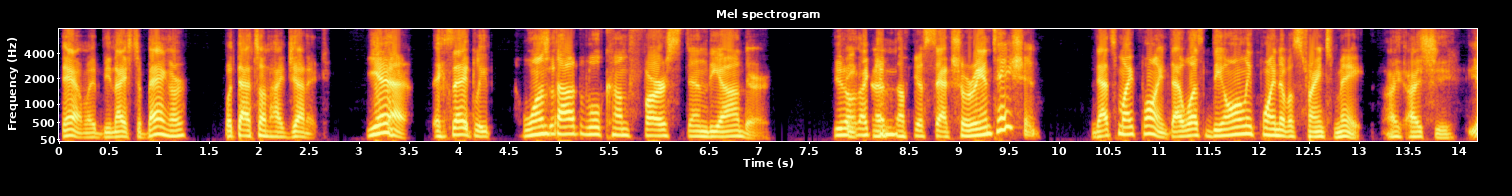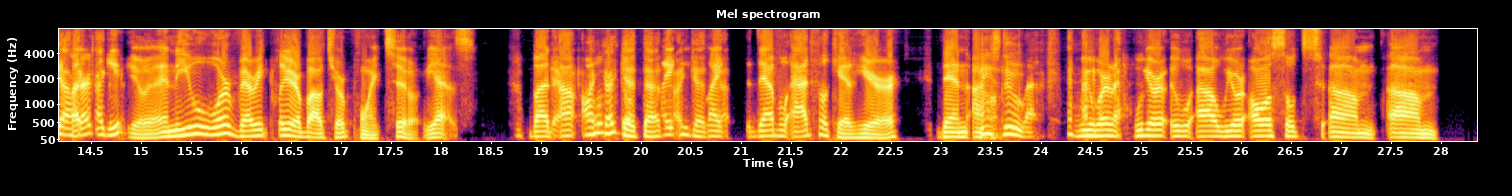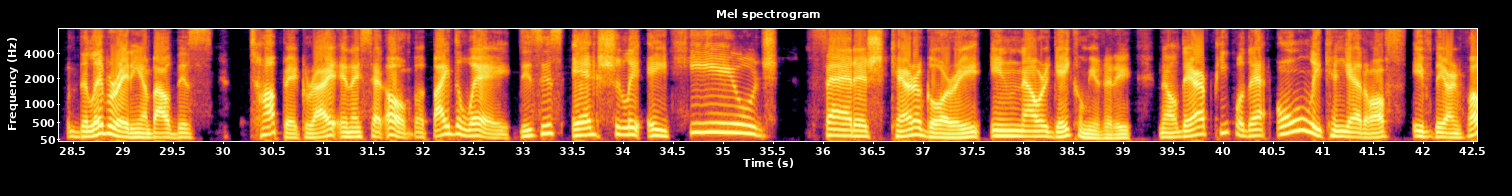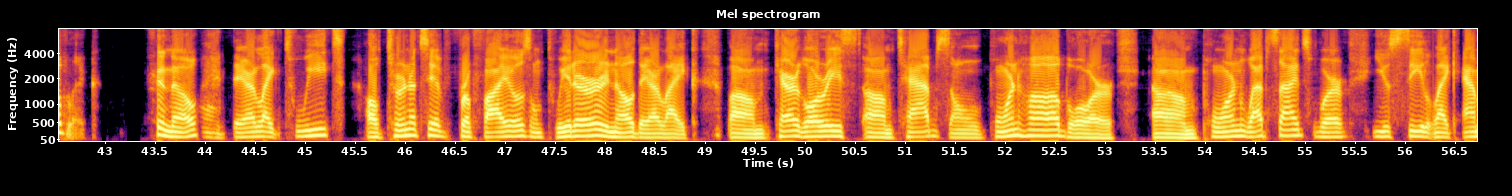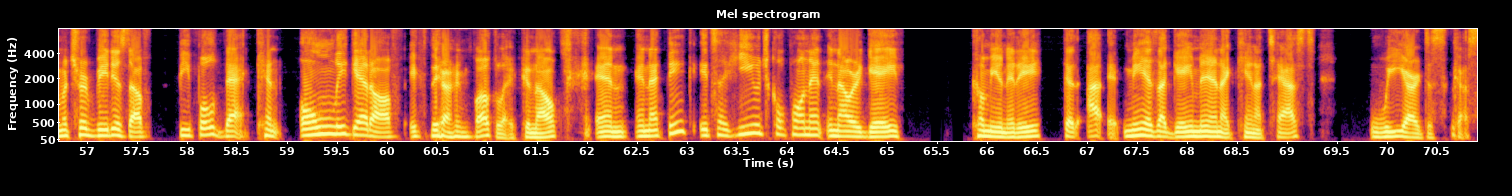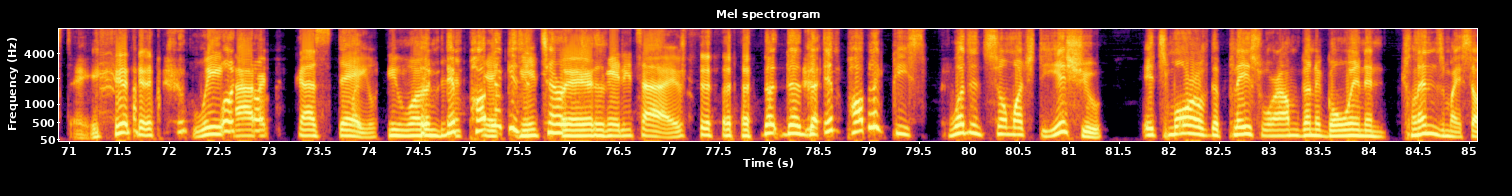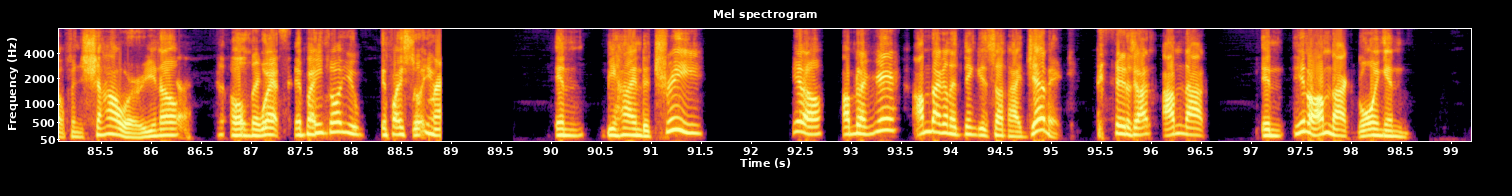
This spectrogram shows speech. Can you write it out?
damn it'd be nice to bang her but that's unhygienic. Yeah, exactly. One So- thought will come first than the other you know like of your sexual orientation. That's my point. That was the only point I was trying to make. I, I see yeah But I, I, I, get you, and you were very clear about your point too. Yes, but yeah, uh, I, I get that i get like that the devil advocate here. Then uh, please do we were we were uh, we were also t- um um deliberating about this topic, right? And I said, "Oh, but by the way, this is actually a huge fetish category in our gay community. Now, there are people that only can get off if they are in public. You know, Mm. they are like tweet alternative profiles on Twitter. You know, they are like um, categories, um, tabs on Pornhub or um, porn websites where you see like amateur videos of people that can only get off if they are in public, you know? And and I think it's a huge component in our gay community because I, me as a gay man, I can attest we are disgusting. we Well, are know, disgusting. We want in public is terrible anytime. the, the the in public piece wasn't so much the issue. It's more of the place where I'm gonna go in and cleanse myself and shower. You know, Oh, but where if I saw you, if I saw you in behind a tree, you know, I'm like, eh, I'm not gonna think it's unhygienic because I'm not in. You know, I'm not going and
